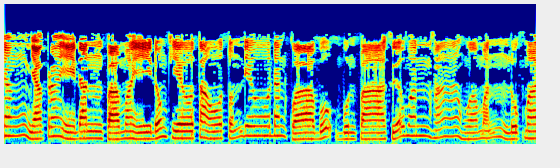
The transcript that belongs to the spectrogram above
ยังอยากไรดันป่าไม่ดงเขียวเต่าตนเดียวดันกว่าบุบุญป่าเขือวันหาหัวมันลูกไม่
